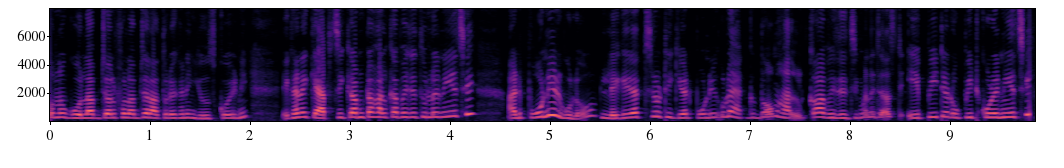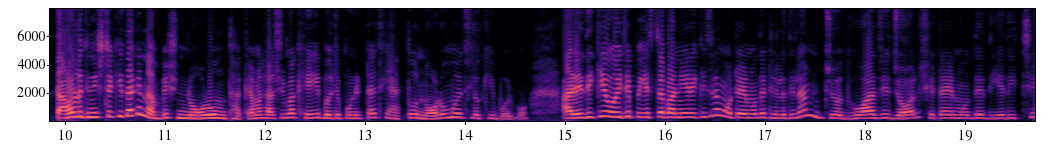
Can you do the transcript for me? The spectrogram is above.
কোনো গোলাপ জল, ফোলাপ জল আতর এখানে ইউজ করিনি। এখানে ক্যাপসিকামটা হালকা ভেজে তুলে নিয়েছি, আর পনিরগুলো লেগে যাচ্ছিল ঠিকই, আর পনিরগুলো একদম হালকা ভেজেছি মানে জাস্ট এপিট আর ওপিট করে নিয়েছি। তাহলে জিনিসটা কি থাকে না, বেশ নরম থাকে। আমার শাশুড়িমা খেয়েই বলছে, পনিরটা আজকে এত নরম হয়েছিল, কি বলব? আর এদিকে ওই যে পেস্টটা বানিয়ে রেখেছিলাম, ওটা এর মধ্যে ঢেলে দিলাম। ধোয়া যে জল, সেটা এর মধ্যে দিয়ে দিচ্ছি।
